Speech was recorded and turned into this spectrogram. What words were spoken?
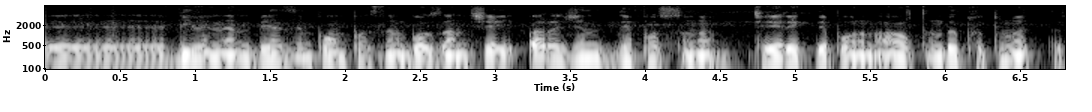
eee, bilinen benzin pompasını bozan şey aracın deposunu çeyrek deponun altında tutmaktır.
